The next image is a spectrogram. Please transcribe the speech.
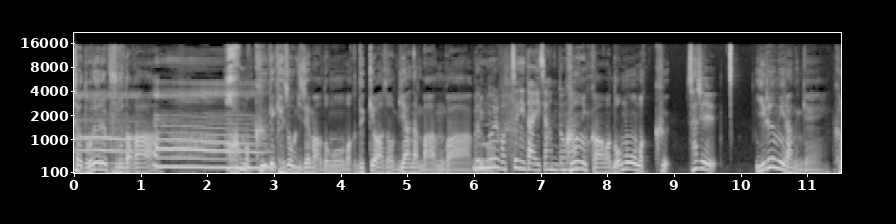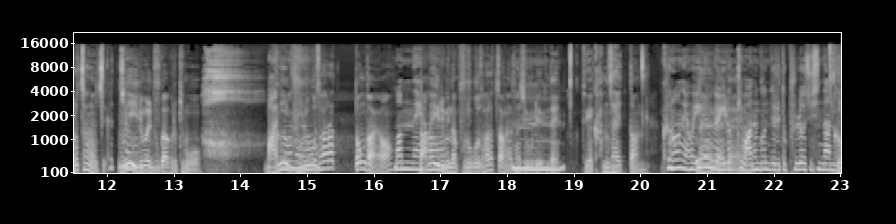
제가 노래를 부르다가, 어... 아, 막 그게 계속 이제 막 너무 막 늦게 와서 미안한 마음과 그리고 눈물 버튼이다 이제 한동안. 그러니까 막 너무 막 그 사실 이름이라는 게 그렇잖아요. 지- 그쵸. 우리의 이름을 누가 그렇게 뭐 많이 그러네요. 부르고 살았던가요? 맞네요. 남의 이름이나 부르고 살았잖아요. 사실 음. 우리 근데 되게 감사했던 그러네요. 이름을 네네네. 이렇게 많은 분들이 또 불러주신다는 게참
